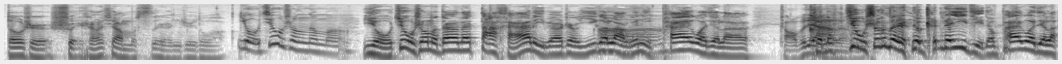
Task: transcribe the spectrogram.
都是水上项目死人居多。有救生的吗？有救生的，但是在大海里边，就是一个浪给你哦拍过去了，找不见了，可能救生的人就跟着一起就拍过去了，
